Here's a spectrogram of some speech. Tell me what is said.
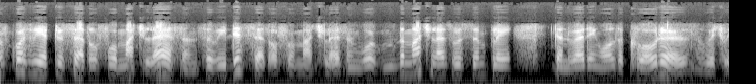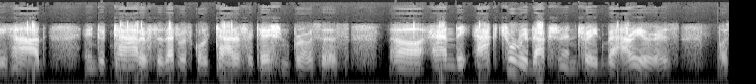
of course, we had to settle for much less, and so we did settle for much less. And the much less was simply converting all the quotas which we had into tariffs. So that was called tariffication process. Uh, and the actual reduction in trade barriers was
